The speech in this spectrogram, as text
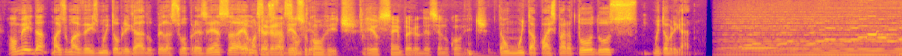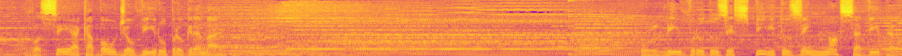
Almeida, mais uma vez, muito obrigado pela sua presença. é Eu uma que satisfação agradeço o tê-lo. convite. Eu sempre agradecendo o convite. Então, muita paz para todos. Muito obrigado. Você acabou de ouvir o programa O Livro dos Espíritos em Nossa Vida.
